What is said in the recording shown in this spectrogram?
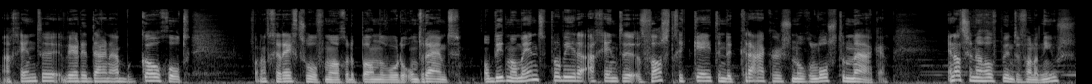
Agenten werden daarna bekogeld... Van het gerechtshof mogen de panden worden ontruimd. Op dit moment proberen agenten vastgeketende krakers nog los te maken. En dat zijn de hoofdpunten van het nieuws.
